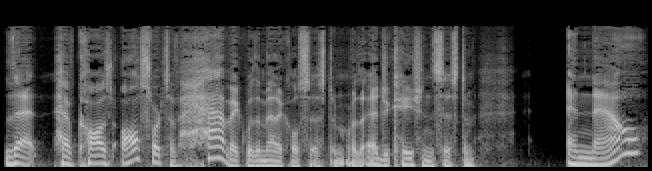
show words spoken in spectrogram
that have caused all sorts of havoc with the medical system or the education system, and now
